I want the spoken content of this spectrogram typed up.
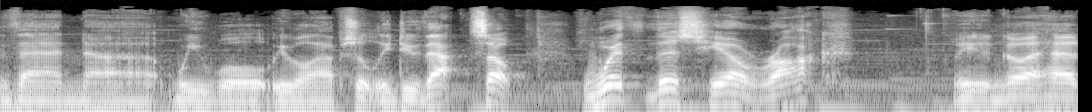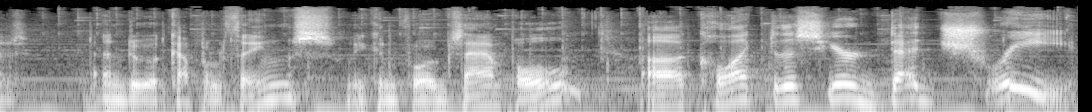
then uh, we will we will absolutely do that. So with this here rock we can go ahead and do a couple of things. We can for example uh, collect this here dead tree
